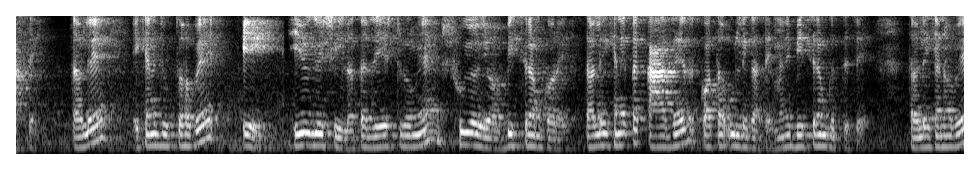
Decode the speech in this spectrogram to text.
আছে। তাহলে এখানে যুক্ত হবে এ হিউগেশিল অর্থাৎ রেস্ট রুমে শুয়ে বিশ্রাম করে। তাহলে এখানে একটা কাজের কথা উল্লেখ আছে মানে বিশ্রাম করতেছে। তাহলে এখানে হবে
